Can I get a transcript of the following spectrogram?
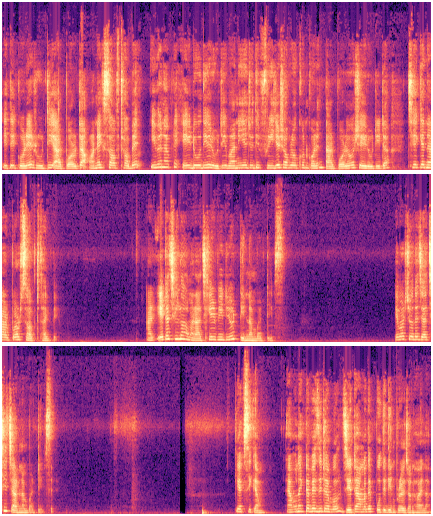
এতে করে রুটি আর পরোটা অনেক সফট হবে। ইভেন আপনি এই ডো দিয়ে রুটি বানিয়ে যদি ফ্রিজে সংরক্ষণ করেন, তারপরেও সেই রুটিটা ছেঁকে নেওয়ার পর সফট থাকবে। আর এটা ছিল আমার আজকের ভিডিওর তিন নাম্বার টিপস। এবার চলে যাচ্ছি চার নাম্বার টিপসে। ক্যাপসিকাম। এমন একটা ভেজিটেবল যেটা আমাদের প্রতিদিন প্রয়োজন হয় না।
